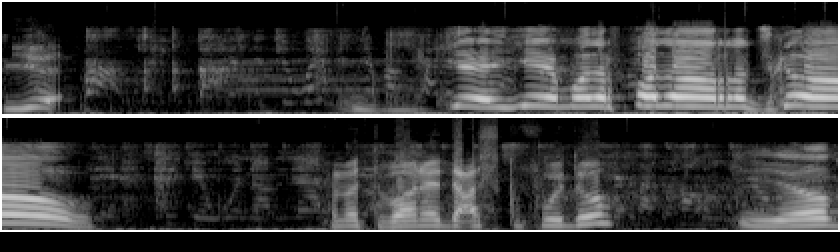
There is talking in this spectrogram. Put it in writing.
yeah. يا يا مادر فادر ليتس جو احمد تباني دعسك فودو يب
